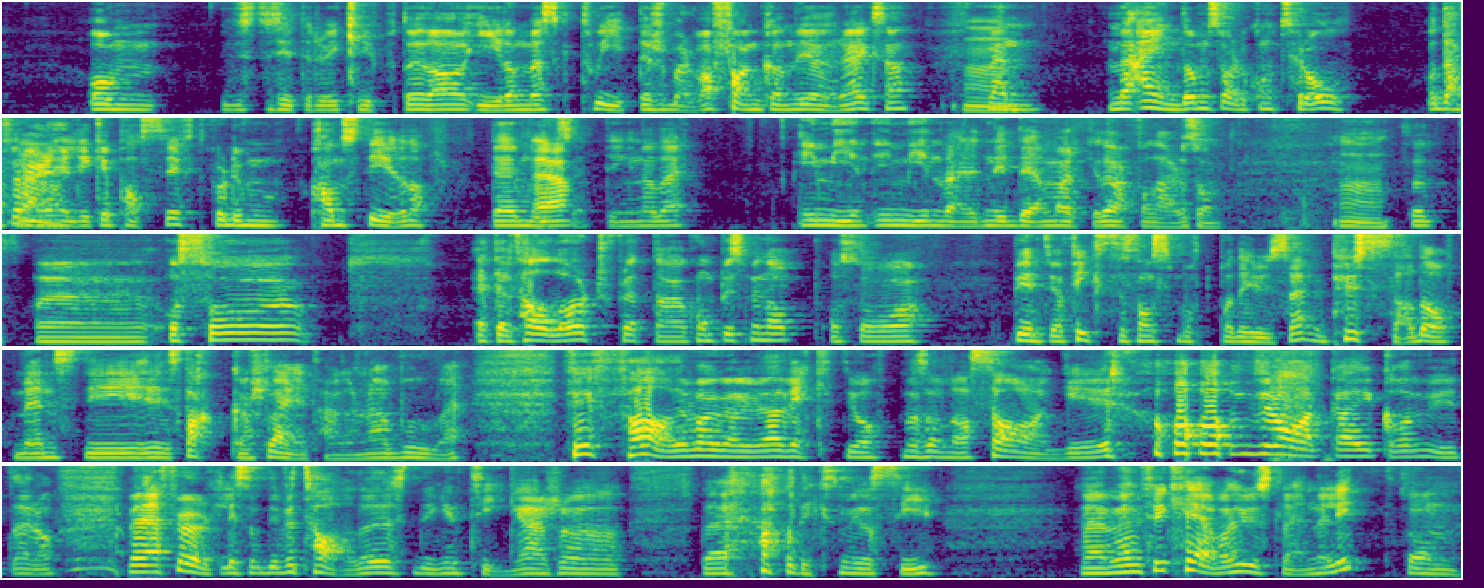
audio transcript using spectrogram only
Om hvis du sitter i krypto i dag, og Elon Musk tweeter, så bare Hva faen kan du gjøre? ikke sant? Men med eiendom så har du kontroll. Og derfor er det heller ikke passivt, for du kan styre. da Det er motsetningene der. I min, I min verden, i det markedet, i hvert fall er det sånn. Så, øh, og så, etter et halvår, flytta kompisen min opp, og så begynte vi å fikse sånn smått på det huset. Vi pussa det opp mens de stakkars leietakerne bodde. Fy fader, mange ganger har vekt de opp med sånne sager og bråka de kom ut der òg. Men jeg følte liksom de betaler nesten ingenting her, så det hadde ikke så mye å si. Eh, Men vi fikk heva husleiene litt, sånn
